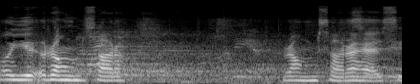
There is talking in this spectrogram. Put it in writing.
और ये राउंड सारा राउंड सारा है ऐसे।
